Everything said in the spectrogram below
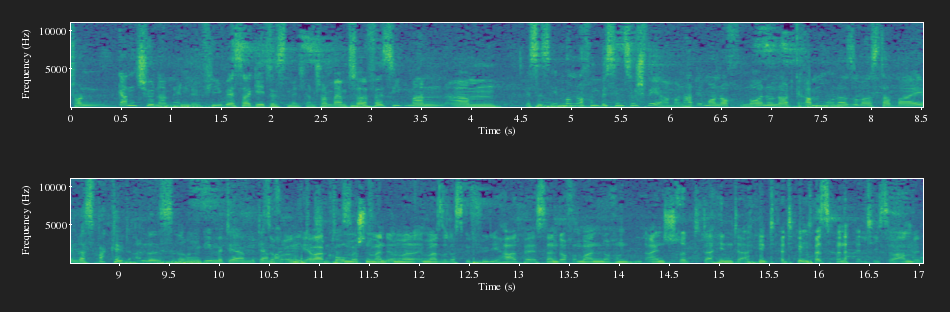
schon ganz schön am Ende. Viel besser geht es nicht. Und schon beim Surface sieht man, ähm, es ist immer noch ein bisschen zu schwer. Man hat immer noch 900 Gramm oder sowas dabei und das wackelt alles irgendwie mit der mit der Ist auch irgendwie aber komisch. ne? Man hat immer, immer so das Gefühl, die Hardware ist dann doch immer noch ein, ein Schritt dahinter, hinter dem, was man eigentlich so haben will.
